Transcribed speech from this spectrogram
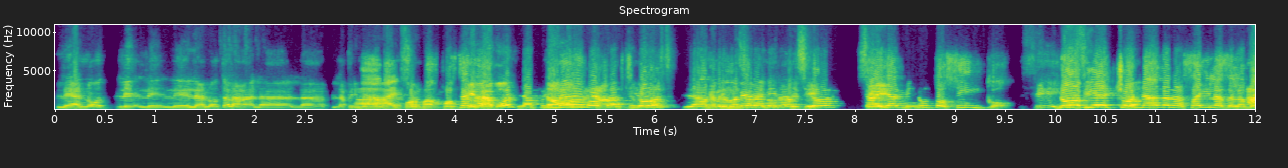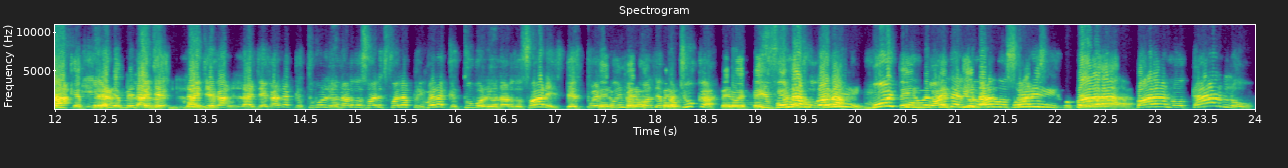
le, anot, le, le, le- le anota la, la, la, la primera Ay, por anotación. favor, José, la, primera no, ¿qué me anotación, vas- la primera anotación Sí. cae al minuto 5. Sí, No sí, había hecho no. nada en las Águilas del Ah, América y la, previamente. la la llega- la llegada que tuvo Leonardo Suárez fue la primera que tuvo Leonardo Suárez. Después Pero- vino pero- el gol de pero- Pachuca. Pero Y fue una jugada fue. muy puntual de Leonardo fue, Suárez para, Ra. para anotarlo.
